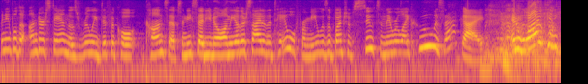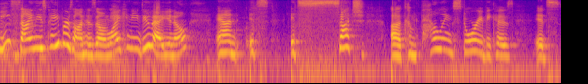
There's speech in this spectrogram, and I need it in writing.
been able to understand those really difficult concepts. And he said, you know, on the other side of the table from me was a bunch of suits, and they were like, who is that guy? and why can he sign these papers on his own? Why can he do that, you know? And it's, it's such a compelling story because it's,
